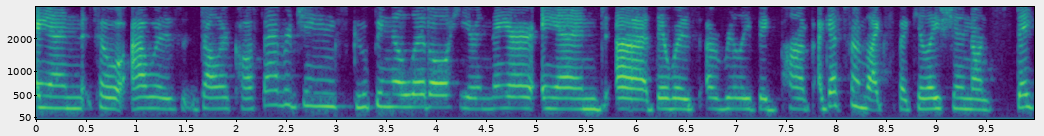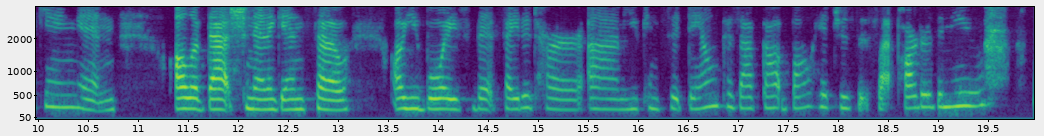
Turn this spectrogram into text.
And so I was dollar cost averaging, scooping a little here and there. And uh, there was a really big pump, I guess, from like speculation on staking and all of that shenanigans. So all you boys that faded her, um, you can sit down because I've got ball hitches that slap harder than you.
